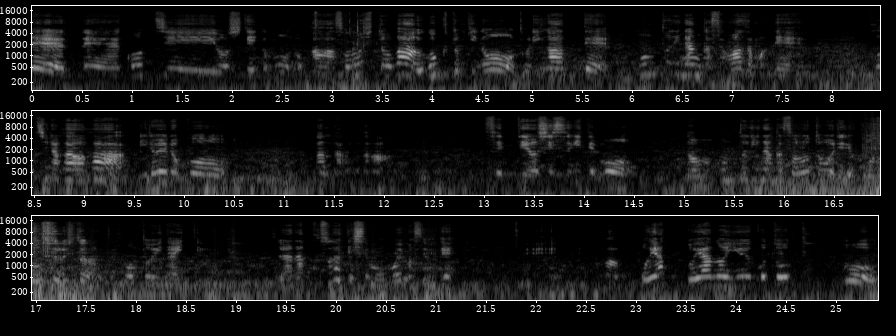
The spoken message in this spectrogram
で、えー、コーチをしていいと思うのが、その人が動く時のトリガーって、本当になんか様々で、こちら側がいろいろこう、なんだろうな、設定をしすぎても、本当になんかその通りで行動する人なんて本当にいないっていう。それはなんか子育てしても思いますよね。えー、まあ、親、親の言うことを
